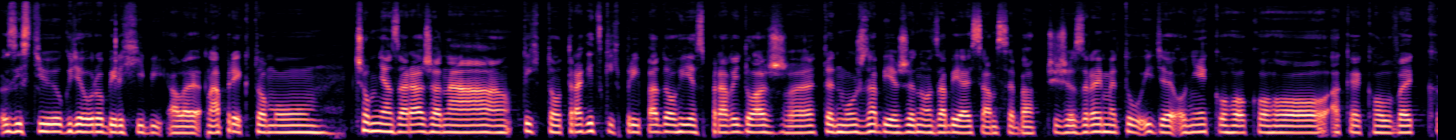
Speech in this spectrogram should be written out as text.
zistujú, kde urobili chyby. Ale napriek tomu Čo mňa zaráža na týchto tragických prípadoch je spravidla, že ten muž zabije ženu a zabije aj sám seba. Čiže zrejme tu ide o niekoho, koho akékoľvek e,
